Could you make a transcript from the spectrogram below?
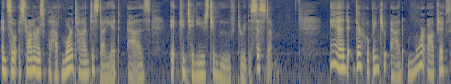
And so, astronomers will have more time to study it as it continues to move through the system. And they're hoping to add more objects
